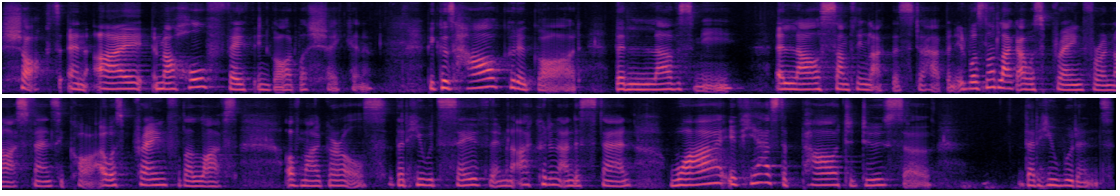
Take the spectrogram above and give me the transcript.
shocked and I and my whole faith in God was shaken. Because how could a God that loves me allow something like this to happen? It was not like I was praying for a nice fancy car. I was praying for the lives of my girls that he would save them and I couldn't understand why if he has the power to do so that he wouldn't.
